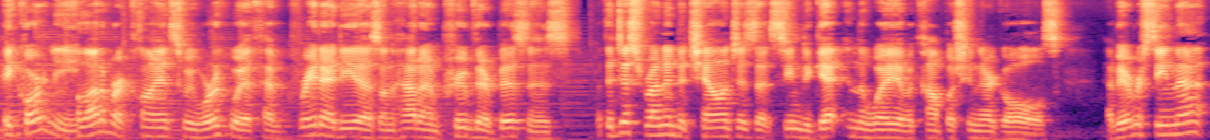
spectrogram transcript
Hey, Courtney, a lot of our clients we work with have great ideas on how to improve their business, but they just run into challenges that seem to get in the way of accomplishing their goals. Have you ever seen that?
